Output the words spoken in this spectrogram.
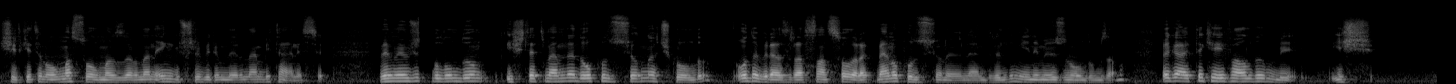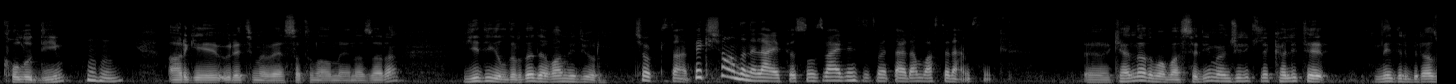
Şirketin olmazsa olmazlarından en güçlü birimlerinden bir tanesi. Ve mevcut bulunduğum işletmemde de o pozisyonuna açık oldu. O da biraz rastlantısı olarak ben o pozisyona yönlendirildim yeni mezun olduğum zaman. Ve gayet de keyif aldığım bir iş kolu diyeyim. Ar-Ge'ye, üretime ve satın almaya nazaran. 7 yıldır da devam ediyorum. Çok güzel. Peki şu anda neler yapıyorsunuz? Verdiğiniz hizmetlerden bahseder misiniz? Ee, kendi adıma bahsedeyim. Öncelikle kalite nedir biraz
